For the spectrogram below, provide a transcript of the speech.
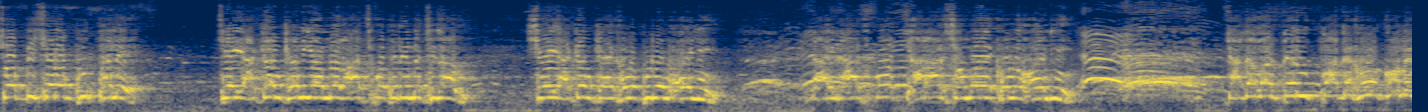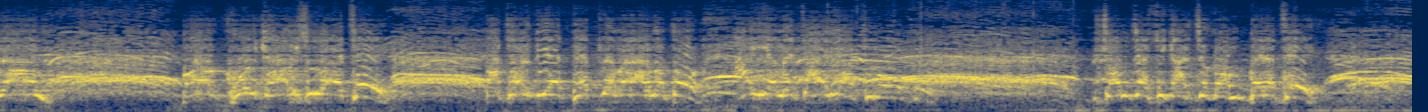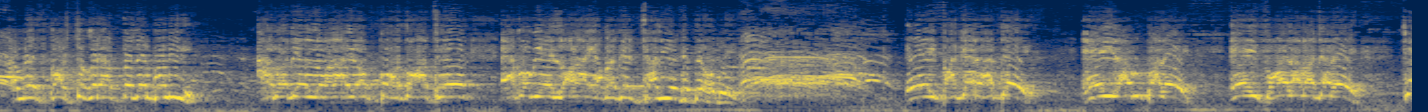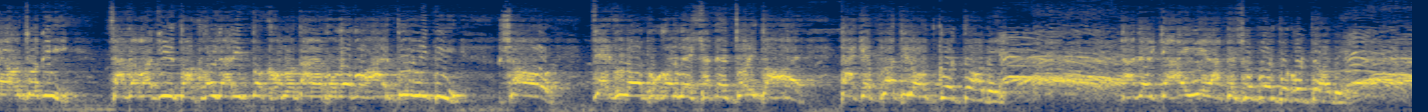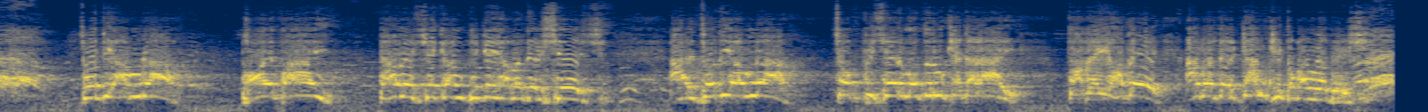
চব্বিশের অভ্যুত্থানে যেই আকাঙ্ক্ষা নিয়ে আমরা রাজপথে নেমেছিলাম, সেই আকাঙ্ক্ষা এখনও পূরণ হয়নি। তাই রাজপথ ছাড়ার সময় এখনও হয়নি। চাঁদাবাজদের উৎপাদ এখনও কমে নাই। বরং খুন খারাপি শুরু হয়েছে। পাথর দিয়ে থেতলে মারার মতো আইএমএ চাইলিয়া শুরু হয়েছে। সন্ত্রাসী কার্যক্রম আমরা স্পষ্ট করে আপনাদের বলি, আমাদের লড়াই অব্যাহত আছে এবং এই লড়াই আমাদের চালিয়ে যেতে হবে। এই বাগের হাতে, এই রামপালে, এই ফয়লা বাজারে কেউ যদি চাঁদাবাজি, দখলদারিত্ব, ক্ষমতার অপব্যবহার, দুর্নীতি সহ যেগুলো উপকর্মের সাথে জড়িত হয়, তাকে প্রতিরোধ করতে হবে। তাদেরকে আইনের হাতে সোপর্দ করতে হবে। যদি আমরা ভয় পাই, তাহলে সেখান থেকেই আমাদের শেষ। আর যদি আমরা চব্বিশের মতো রুখে দাঁড়াই, তবেই হবে আমাদের কাঙ্ক্ষিত বাংলাদেশ।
